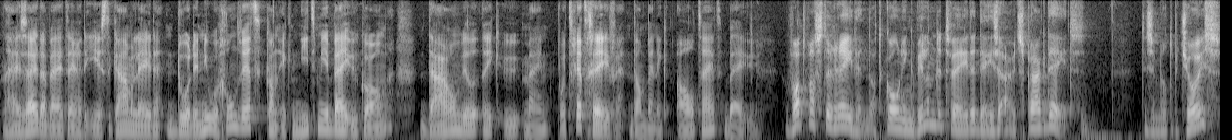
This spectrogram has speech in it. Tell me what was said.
Hij zei daarbij tegen de Eerste Kamerleden: Door de nieuwe grondwet kan ik niet meer bij u komen. Daarom wil ik u mijn portret geven. Dan ben ik altijd bij u. Wat was de reden dat koning Willem II deze uitspraak deed? Het is een multiple choice.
